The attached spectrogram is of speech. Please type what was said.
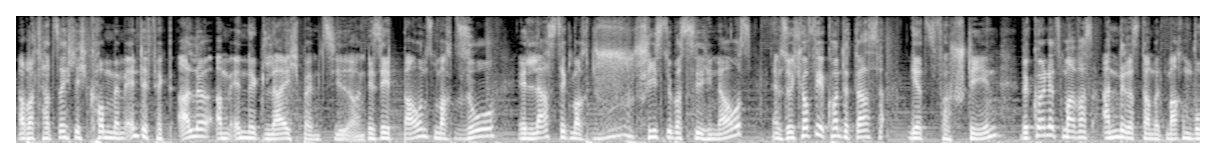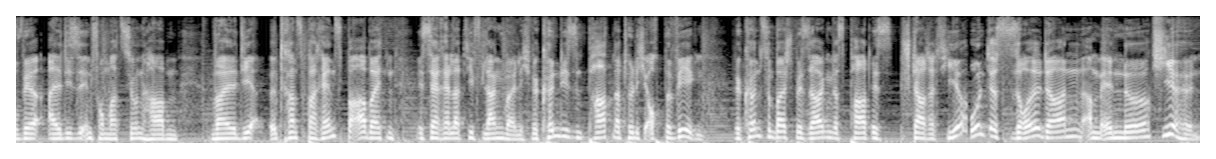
aber tatsächlich kommen im Endeffekt alle am Ende gleich beim Ziel an. Ihr seht, Bounce macht so, Elastic macht schießt übers Ziel hinaus. Also ich hoffe, ihr konntet das jetzt verstehen. Wir können jetzt mal was anderes damit machen, wo wir all diese Informationen haben, weil die äh, Transparenz bearbeiten ist ja relativ langweilig. Wir können diesen Part natürlich auch bewegen. Wir können zum Beispiel sagen, das Part ist, startet hier und es soll dann am Ende hier hin.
